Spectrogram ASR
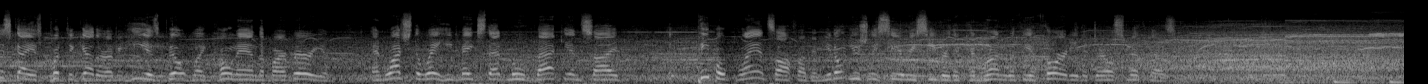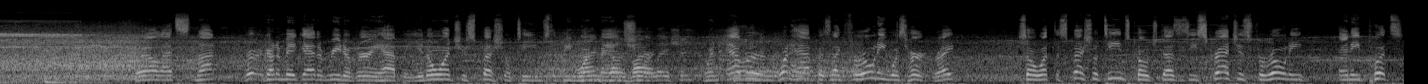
This guy is put together. I mean, he is built like Conan the Barbarian. And watch the way he makes that move back inside. People glance off of him. You don't usually see a receiver that can run with the authority that Darrell Smith does. Well, that's not going to make Adam Rita very happy. You don't want your special teams to be one man short. Violation. Whenever, what happens, like Ferrone was hurt, right? So what the special teams coach does is he scratches Ferrone and he puts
